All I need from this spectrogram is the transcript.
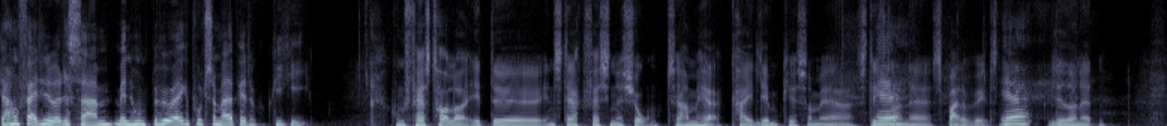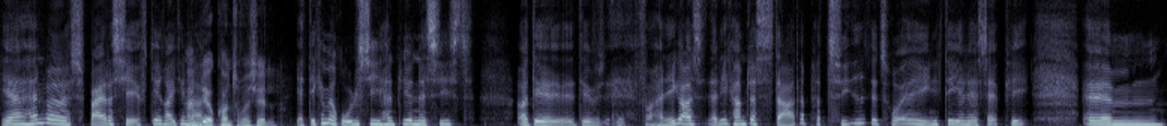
Der har hun fat i noget af det samme, men hun behøver ikke putte så meget pædagogik i. Hun fastholder et, øh, en stærk fascination til ham her, Kai Lemke, som er stifteren ja. af spejderbevægelsen, Ja. lederen af den. Ja, han var spejderchef, det er rigtigt Han nok. bliver jo kontroversiel. Ja, det kan man roligt sige. Han bliver nazist. Og det, det, for han ikke også, er det ikke ham, der starter partiet? Det tror jeg egentlig, det er NSAP. Øhm,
